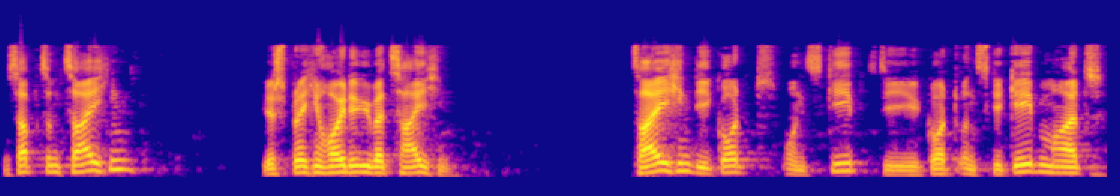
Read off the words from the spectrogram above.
Das habt zum Zeichen. Wir sprechen heute über Zeichen. Zeichen, die Gott uns gibt, die Gott uns gegeben hat.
